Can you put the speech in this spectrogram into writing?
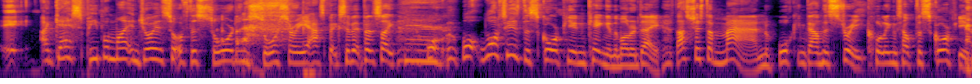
it, I guess people might enjoy the sort of the sword and sorcery aspects of it, but it's like, what, what, what is the Scorpion King in the modern day? That's just a man walking down the street calling himself the Scorpion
